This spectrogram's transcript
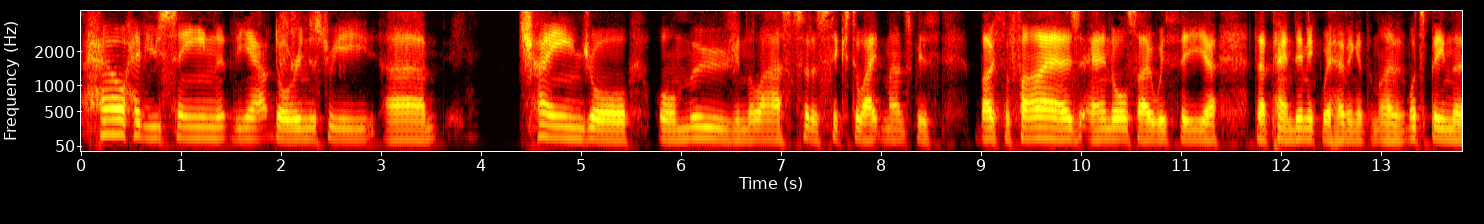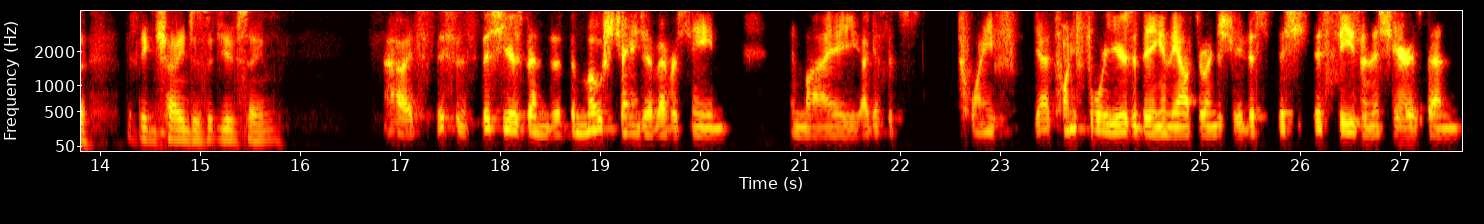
how have you seen the outdoor industry um, change or or move in the last sort of six to eight months with both the fires and also with the uh, the pandemic we're having at the moment? What's been the, the big changes that you've seen? Oh, it's this is this year's been the, the most change I've ever seen in my I guess it's 20 yeah 24 years of being in the outdoor industry. This this this season this year has been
